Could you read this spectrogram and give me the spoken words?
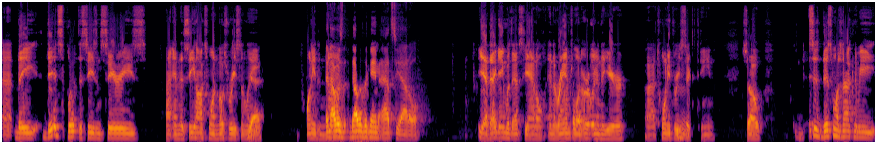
Uh, they did split the season series, uh, and the Seahawks won most recently, yeah. twenty to nine. And that was that was the game at Seattle. Yeah, that game was at Seattle, and the Rams won earlier in the year, uh, 23-16. Mm-hmm. So this is this one's not going to be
